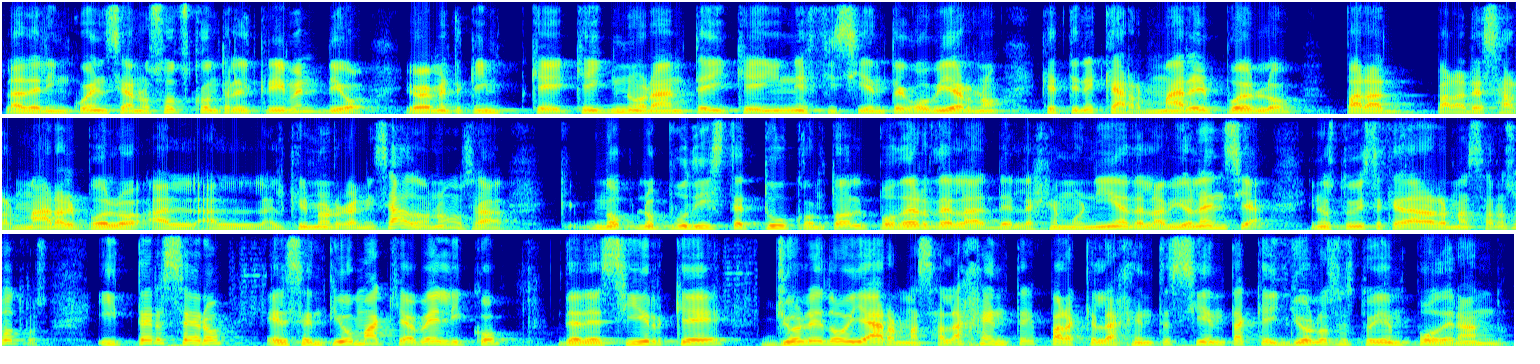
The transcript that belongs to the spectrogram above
la delincuencia, nosotros contra el crimen, digo, y obviamente qué, ignorante y qué ineficiente gobierno que tiene que armar el pueblo para, para desarmar al pueblo, al, crimen organizado, ¿no? O sea, no, no, pudiste tú con todo el poder de la, de la hegemonía, de la violencia, y nos tuviste que dar armas a nosotros. Y tercero, el sentido maquiavélico de decir que yo le doy armas a la gente para que la gente sienta que yo los estoy empoderando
